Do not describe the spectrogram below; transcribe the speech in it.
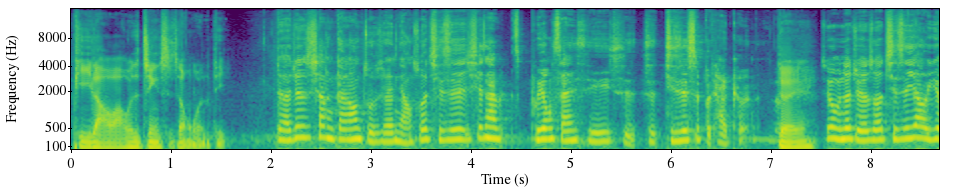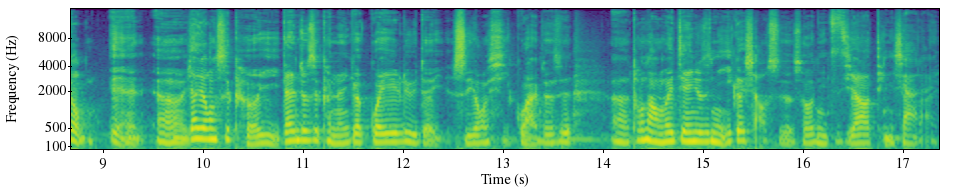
疲劳啊，或者近视这种问题？对啊，就是像刚刚主持人讲说，其实现在不用三 C 是是其实是不太可能的。对，所以我们就觉得说，其实要用，呃呃，要用是可以，但是就是可能一个规律的使用习惯，就是。呃，通常我会建议，就是你一个小时的时候，你自己要停下来，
